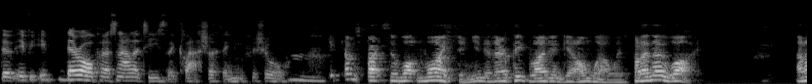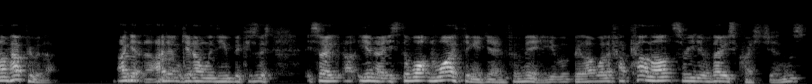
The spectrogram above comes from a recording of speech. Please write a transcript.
the, if, if, there are personalities that clash, I think for sure. Hmm. It comes back to the what and why thing. You know, there are people I don't get on well with, but I know why, and I'm happy with that. I get that. I don't get on with you because this. So uh, you know, it's the what and why thing again for me. It would be like, well, if I can't answer either of those questions,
